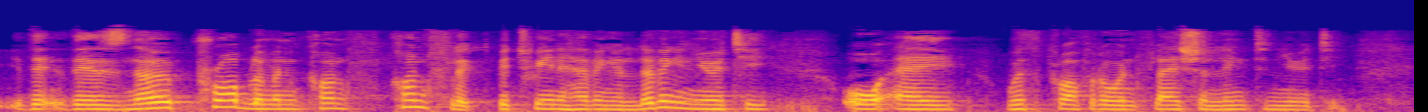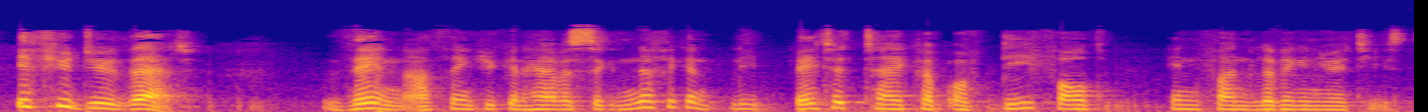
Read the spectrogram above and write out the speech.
there's no problem and conf- conflict between having a living annuity or a with profit or inflation linked annuity. If you do that, then I think you can have a significantly better take up of default in fund living annuities.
